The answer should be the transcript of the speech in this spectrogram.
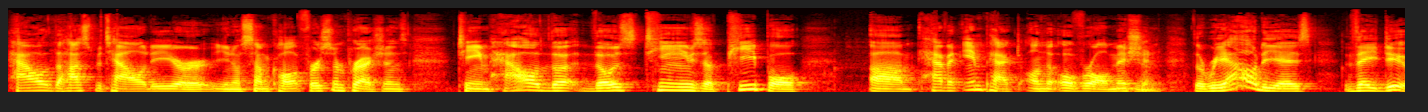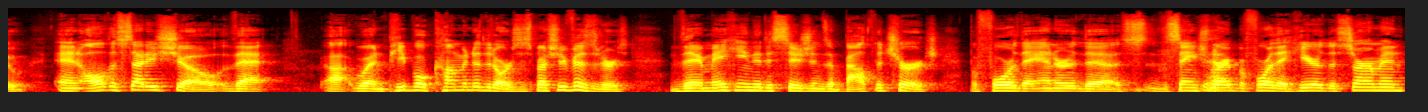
how the hospitality, or you know, some call it first impressions team, how the those teams of people um, have an impact on the overall mission. Yeah. The reality is they do, and all the studies show that uh, when people come into the doors, especially visitors, they're making the decisions about the church before they enter the, the sanctuary, yeah. before they hear the sermon.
